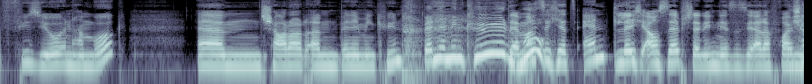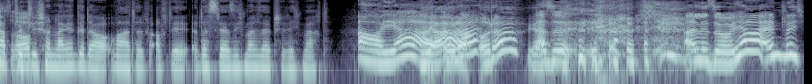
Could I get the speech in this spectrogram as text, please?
Physio in Hamburg. Ähm, Shoutout an Benjamin Kühn. Benjamin Kühn! Der wuh! macht sich jetzt endlich auch selbstständig nächstes Jahr. Da freue ich, Ich mich habe drauf. wirklich schon lange gewartet, auf den, dass der sich mal selbstständig macht. Oh ja, oder? oder? Ja. Also alle so, ja, endlich.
